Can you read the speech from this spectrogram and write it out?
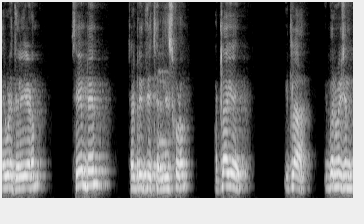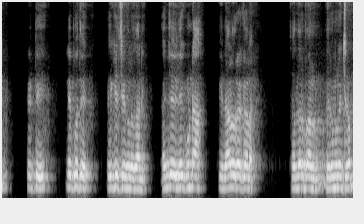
అవి కూడా తెలియజేయడం సేమ్ టైం చట్టరీత్యా చర్యలు తీసుకోవడం అట్లాగే ఇట్లా ఇన్ఫర్మేషన్ పెట్టి లేకపోతే వెహికల్ చెంగులు కానీ గంజాయి లేకుండా ఈ నాలుగు రకాల సందర్భాలను నిర్మూలించడం.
